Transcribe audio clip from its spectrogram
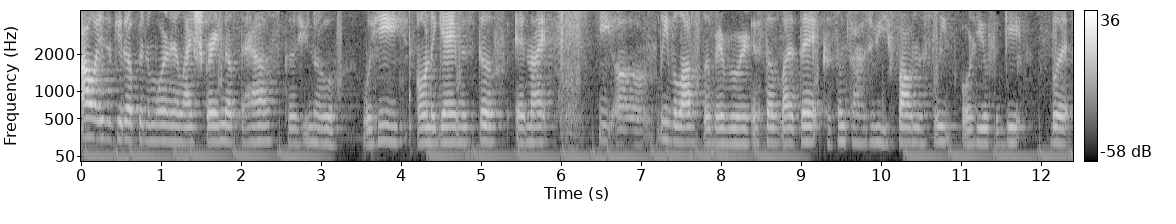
I always get up in the morning like straighten up the house because you know when he on the game and stuff at night he um leave a lot of stuff everywhere and stuff like that because sometimes he be falling asleep or he'll forget but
